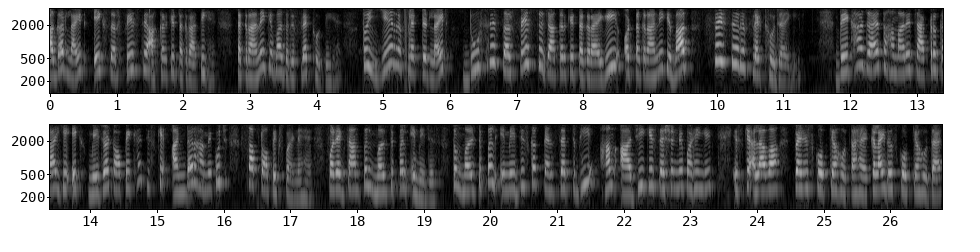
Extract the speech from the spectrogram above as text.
अगर लाइट एक सरफेस से आकर के टकराती है, टकराने के बाद रिफ्लेक्ट होती है तो ये रिफ्लेक्टेड लाइट दूसरे सरफेस से जाकर के टकराएगी और टकराने के बाद फिर से रिफ्लेक्ट हो जाएगी। देखा जाए तो हमारे चैप्टर का ये एक मेजर टॉपिक है, जिसके अंडर हमें कुछ सब टॉपिक्स पढ़ने हैं। फॉर एग्ज़ाम्पल मल्टीपल इमेजेस तो मल्टीपल इमेजेस का कंसेप्ट भी हम आज ही के सेशन में पढ़ेंगे। इसके अलावा पेरिस्कोप क्या होता है कलाइडोस्कोप क्या होता है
